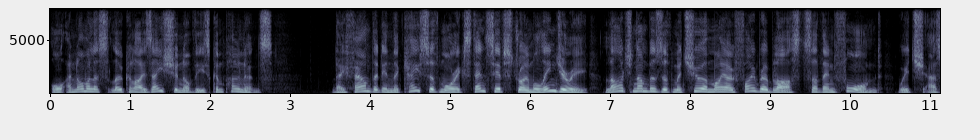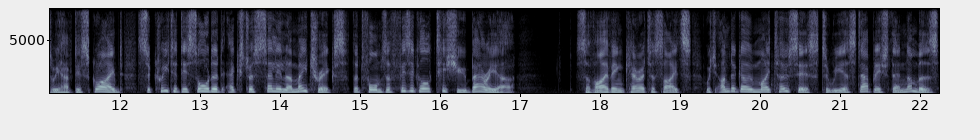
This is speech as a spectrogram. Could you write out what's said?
or anomalous localization of these components. They found that in the case of more extensive stromal injury, large numbers of mature myofibroblasts are then formed, which, as we have described, secrete a disordered extracellular matrix that forms a physical tissue barrier. Surviving keratocytes, which undergo mitosis to re establish their numbers,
